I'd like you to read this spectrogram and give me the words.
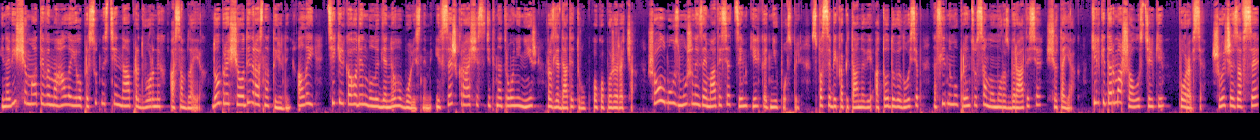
І навіщо мати вимагала його присутності на придворних асамблеях? Добре, що один раз на тиждень, але й ці кілька годин були для нього болісними, і все ж краще сидіти на троні, ніж розглядати труп окопожирача. Шоул був змушений займатися цим кілька днів поспіль. Спасибі капітанові, а то довелося б наслідному принцу самому розбиратися, що та як. Тільки дарма Шоул стільки порався. Швидше за все,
